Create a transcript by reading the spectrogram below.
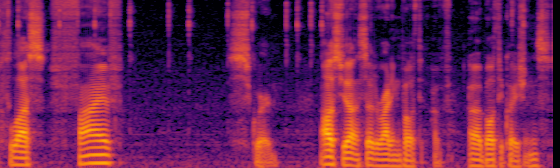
plus 5 squared. I'll just do that instead of writing both of uh, both equations.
